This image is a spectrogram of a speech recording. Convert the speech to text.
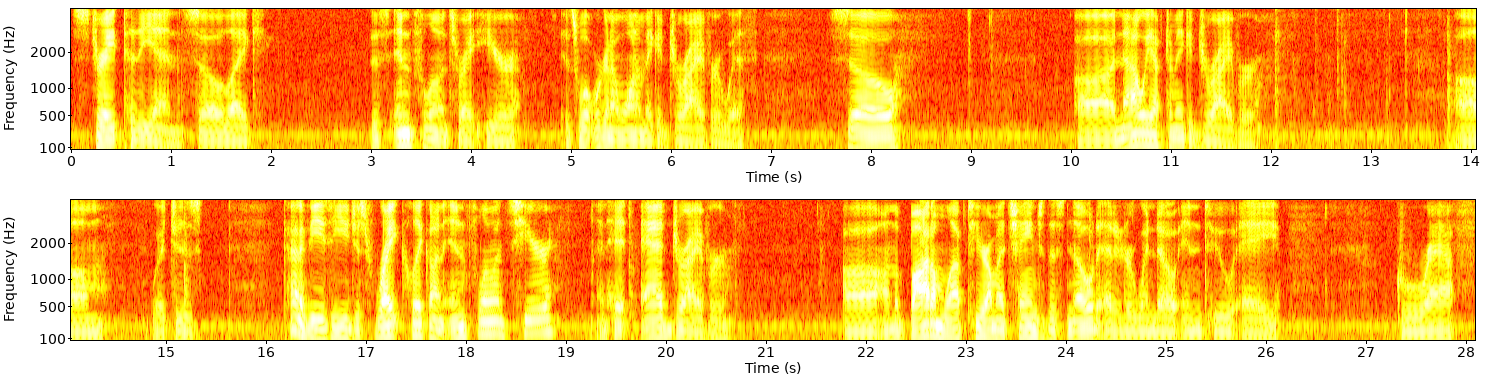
straight to the end. So like this influence right here is what we're going to want to make a driver with. So uh, now we have to make a driver, um, which is kind of easy. You just right click on influence here and hit add driver. Uh, on the bottom left here, I'm going to change this node editor window into a graph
